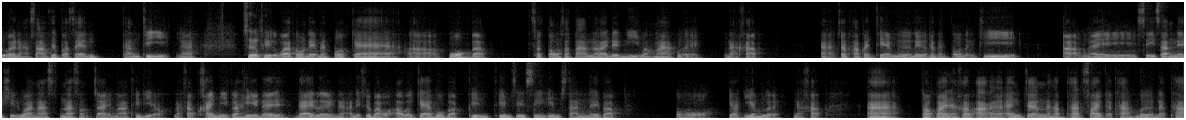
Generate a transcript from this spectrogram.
ด้วยนะสามสิบเปอร์เซ็นต์ทันทีนะ ซึ่งถือว่าตัวนี้เป็นตัวแก้อ่าพวกแบบสตรงสตันอะไรได้ดีมาก ๆ เลยนะครับอ่าจ้าพาไปเทียมือนี่ก็จะเป็นตัวหนึ่งที่ ในซีซั่นเนี้ยคิดว่าน่าน่าสนใจมากทีเดียวนะครับ ใครมีก็เฮได้ได้เลยนะ อันนี้คือแบบว่าเอาไปแก้พวกแบบทีมทีมซีซีทีมซันได้แบบ โอ้โห ยอดเยี่ยมเลยนะครับ อ่า ต่อไปนะครับอาร์แองเจิลนะครับธาตุไฟกับธาตุมืดนะท่า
